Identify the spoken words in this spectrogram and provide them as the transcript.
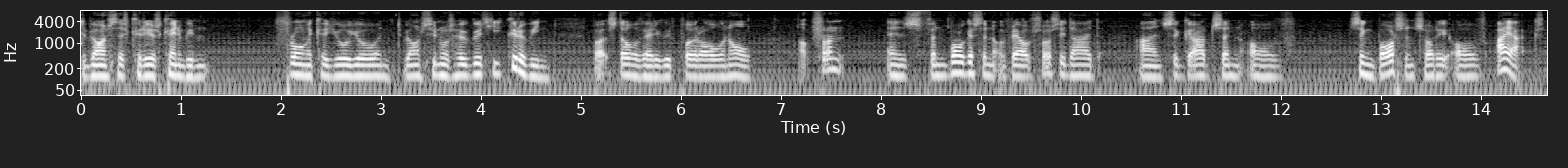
to be honest his career's kind of been thrown like a yo-yo and to be honest who knows how good he could have been but still a very good player all in all. Up front is Finnbogason of Real Sociedad and Sigurdsson of Sigthorsson sorry of Ajax.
